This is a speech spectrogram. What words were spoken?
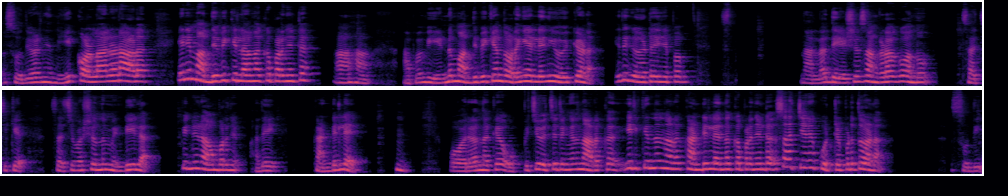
സുതി പറഞ്ഞു നീ കൊള്ളാലോടെ ആൾ. ഇനി മദ്യപിക്കില്ല എന്നൊക്കെ പറഞ്ഞിട്ട്. ആഹാ അപ്പം വീണ്ടും മദ്യപിക്കാൻ തുടങ്ങിയല്ലേന്ന് ചോദിക്കുകയാണ്. ഇത് കേട്ട് കഴിഞ്ഞപ്പം നല്ല ദേഷ്യ സങ്കടമൊക്കെ വന്നു സച്ചിക്ക്. സച്ചി പക്ഷെ ഒന്നും മിണ്ടിയില്ല. പിന്നീട് അവൻ പറഞ്ഞു അതെ കണ്ടില്ലേ? ഓരോന്നൊക്കെ ഒപ്പിച്ചു വെച്ചിട്ട് ഇങ്ങനെ നടക്ക ഇരിക്കുന്ന കണ്ടില്ല എന്നൊക്കെ പറഞ്ഞിട്ട് സച്ചിനെ കുറ്റപ്പെടുത്തുവാണ് സുധി.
